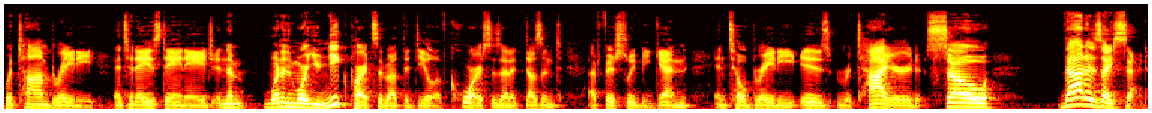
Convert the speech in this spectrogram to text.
with Tom Brady in today's day and age. And then one of the more unique parts about the deal, of course, is that it doesn't officially begin until Brady is retired. So, that, as I said,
